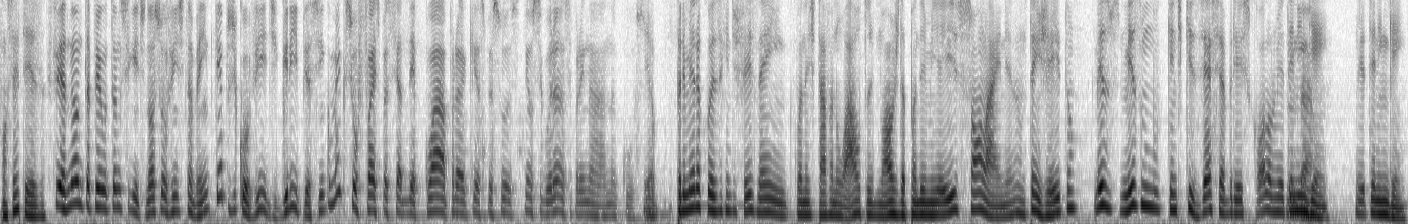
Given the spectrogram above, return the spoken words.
Com certeza. Fernando está perguntando o seguinte, nosso ouvinte também, em tempos de Covid, gripe, assim, como é que o senhor faz para se adequar, para que as pessoas tenham segurança para ir na, no curso? E a primeira coisa que a gente fez, né, em- quando a gente estava no alto, no auge da pandemia aí, só online, né? não tem jeito. Mesmo, mesmo que a gente quisesse abrir a escola, não ia ter Não dá. ninguém. Não ia ter ninguém,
